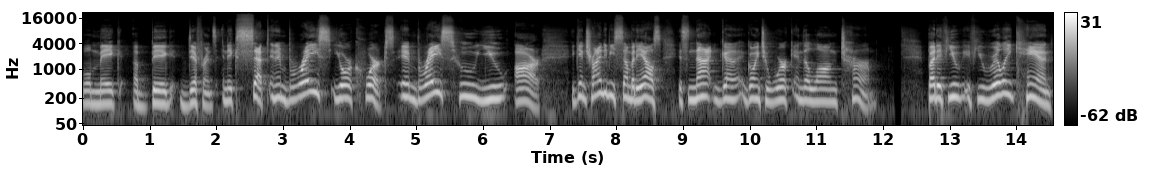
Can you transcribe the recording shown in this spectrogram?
will make a big difference and accept and embrace your quirks, embrace who you are. Again, trying to be somebody else is not going to work in the long term. But if you if you really can,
